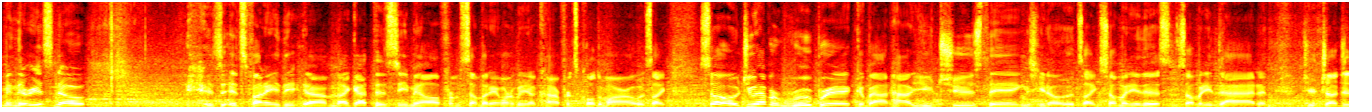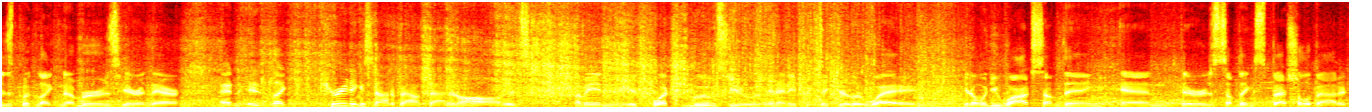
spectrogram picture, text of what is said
mean, there is no. It's, it's funny. The, um, I got this email from somebody. I want to be in a conference call tomorrow. It's like, so do you have a rubric about how you choose things? You know, it's like so many of this and so many of that, and your judges put like numbers here and there. And it, like curating is not about that at all. It's, I mean, it's what moves you in any particular way. You know, when you watch something and there's something special about it,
